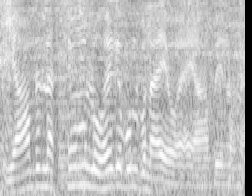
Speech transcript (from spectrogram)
यहाँ पे मैक्सिमम लोहे के पुल बनाए हुए हैं यहाँ पे इन्होंने।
